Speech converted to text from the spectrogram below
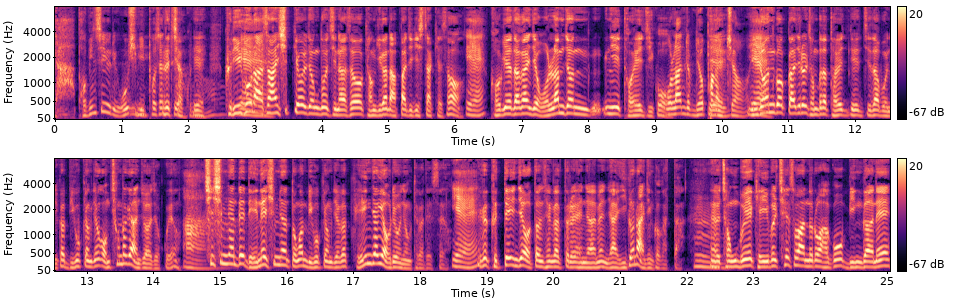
야, 법인 세율이 52%였군요. 그렇죠. 예. 그리고 예. 나서 한 10개월 정도 지나서 경기가 나빠지기 시작해서 예. 거기에다가 이제 월남전이 더해지고 월남전 여파가 예. 있죠. 예. 이런 것까지를 전부 다 더해지다 보니까 미국 경제가 엄청나게 안 좋아졌고요. 아. 70년대 내내 10년 동안 미국 경제가 굉장히 어려운 형태가 됐어요. 예. 그러니까 그때 이제 어떤 생각들을 했냐면 야, 이건 아닌 것 같다. 음. 예, 정부의 개입을 최소한으로 하고 민간의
